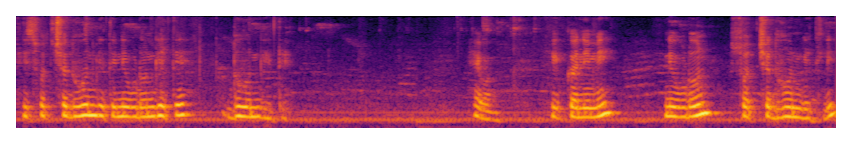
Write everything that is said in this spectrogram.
ही स्वच्छ धुवून घेते निवडून घेते धुवून घेते. हे बघा ही कणी मी निवडून स्वच्छ धुवून घेतली.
